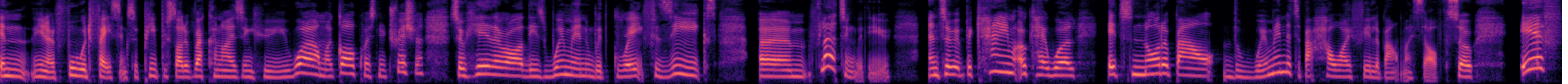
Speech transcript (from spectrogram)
in you know forward facing so people started recognizing who you were. Oh my god quest nutrition. So here there are these women with great physiques um, flirting with you. And so it became okay well it's not about the women it's about how i feel about myself. So if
